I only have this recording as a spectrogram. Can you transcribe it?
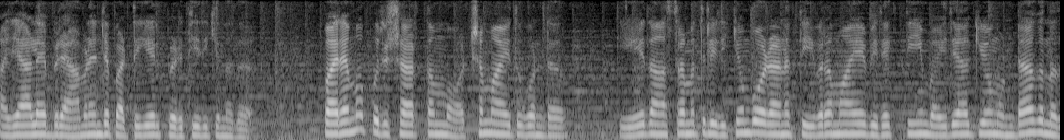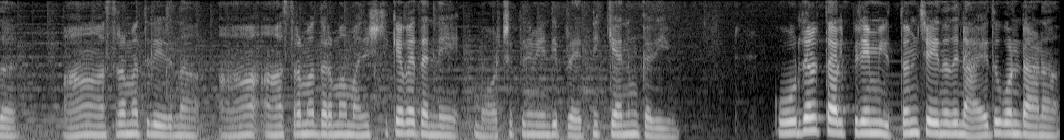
അയാളെ ബ്രാഹ്മണന്റെ പട്ടികയിൽപ്പെടുത്തിയിരിക്കുന്നത് പരമപുരുഷാർത്ഥം മോക്ഷമായതുകൊണ്ട് ഏതാശ്രമത്തിലിരിക്കുമ്പോഴാണ് തീവ്രമായ വിരക്തിയും വൈരാഗ്യവും ഉണ്ടാകുന്നത്. ആ ആശ്രമത്തിലിരുന്ന് ആ ആശ്രമധർമ്മം അനുഷ്ഠിക്കവേ തന്നെ മോക്ഷത്തിനു വേണ്ടി പ്രയത്നിക്കാനും കഴിയും. കൂടുതൽ താല്പര്യം യുദ്ധം ചെയ്യുന്നതിനായതുകൊണ്ടാണ്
